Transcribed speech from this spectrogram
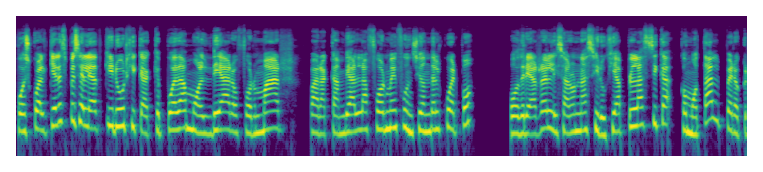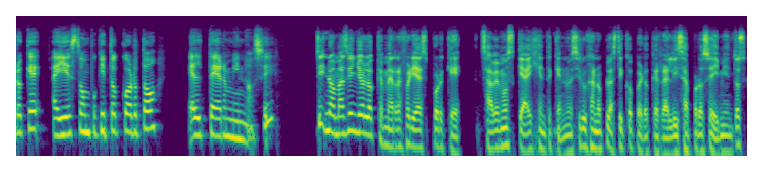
pues cualquier especialidad quirúrgica que pueda moldear o formar para cambiar la forma y función del cuerpo, podría realizar una cirugía plástica como tal, pero creo que ahí está un poquito corto el término, ¿sí? Sí, no, más bien yo lo que me refería es porque sabemos que hay gente que no es cirujano plástico, pero que realiza procedimientos.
